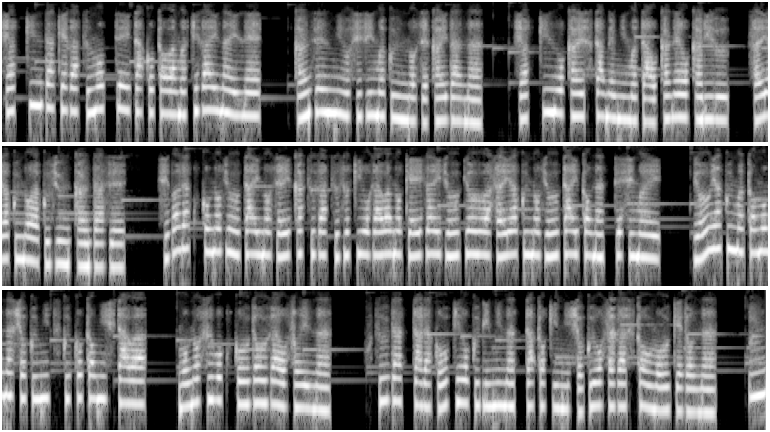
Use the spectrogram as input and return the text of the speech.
借金だけが積もっていたことは間違いないね。完全に牛島くんの世界だな。借金を返すためにまたお金を借りる、最悪の悪循環だぜ。しばらくこの状態の生活が続き小川の経済状況は最悪の状態となってしまい、ようやくまともな職に就くことにしたわ。ものすごく行動が遅いな。普通だったらコーチをクビになった時に職を探すと思うけどな。うん、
